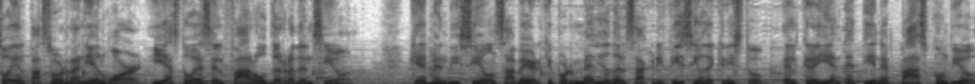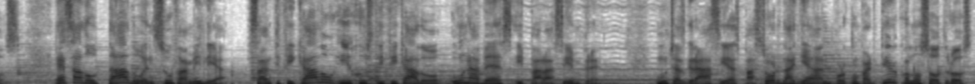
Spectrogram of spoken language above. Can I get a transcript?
Soy el pastor Daniel Warren y esto es el faro de redención. Qué bendición saber que por medio del sacrificio de Cristo, el creyente tiene paz con Dios, es adoptado en su familia, santificado y justificado una vez y para siempre. Muchas gracias, Pastor Dayan, por compartir con nosotros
